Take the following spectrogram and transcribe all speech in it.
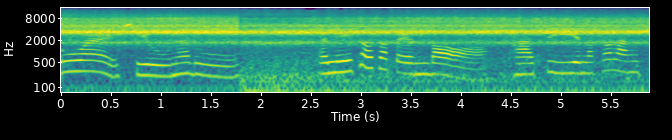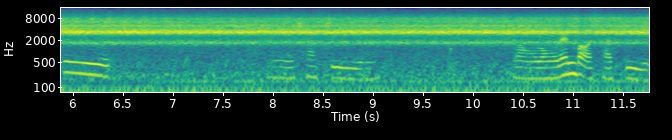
ด้วยชิลน่าดู อันนี้ก็จะเป็นบ่อชาจีนแล้วก็ลังจืดนี่ชาจีน ลองลงเล่นบ่อชาจีน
